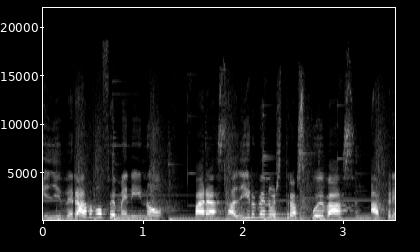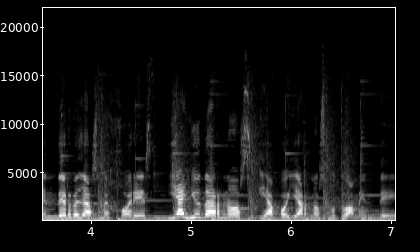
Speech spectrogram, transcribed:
y liderazgo femenino para salir de nuestras cuevas, aprender de las mejores y ayudarnos y apoyarnos mutuamente.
